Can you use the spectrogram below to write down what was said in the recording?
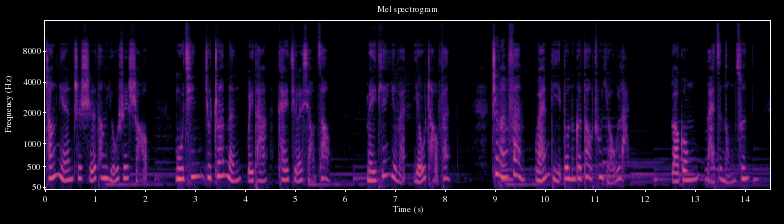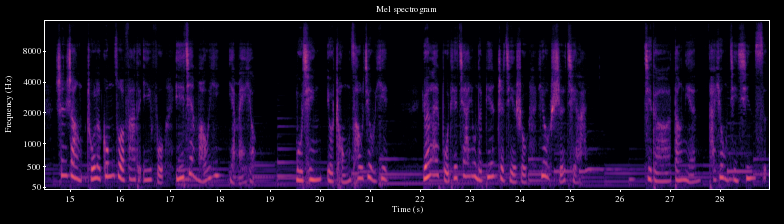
常年吃食堂油水少，母亲就专门为他开启了小灶，每天一碗油炒饭，吃完饭碗底都能够倒出油来。老公来自农村，身上除了工作发的衣服，一件毛衣也没有，母亲又重操旧业。原来补贴家用的编织技术又拾起来。记得当年他用尽心思，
